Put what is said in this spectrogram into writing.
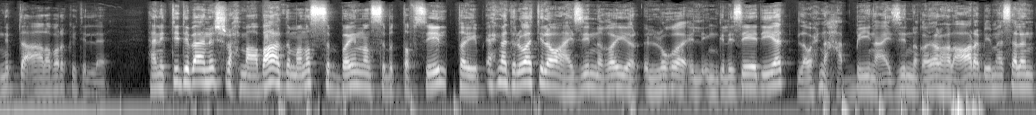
نبدأ على بركة الله. هنبتدي بقى نشرح مع بعض منصة Binance بالتفصيل. طيب إحنا دلوقتي لو عايزين نغير اللغة الإنجليزية ديت لو إحنا حابين عايزين نغيرها العربي مثلا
